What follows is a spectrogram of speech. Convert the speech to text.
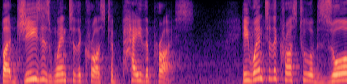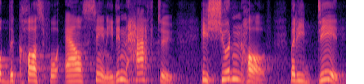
but Jesus went to the cross to pay the price. He went to the cross to absorb the cost for our sin. He didn't have to, he shouldn't have, but he did.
